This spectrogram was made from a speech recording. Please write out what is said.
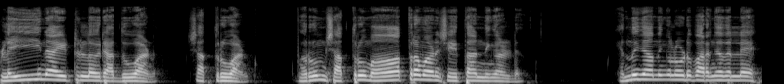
പ്ലെയിൻ ആയിട്ടുള്ള ഒരു അതുവാണ് ശത്രുവാണ്. വെറും ശത്രു മാത്രമാണ് ഷെയ്ത്താൻ നിങ്ങളുടെ. എന്ന് ഞാൻ നിങ്ങളോട് പറഞ്ഞതല്ലേ?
